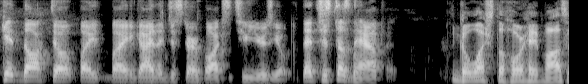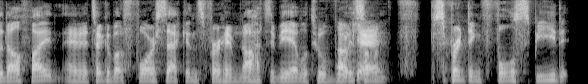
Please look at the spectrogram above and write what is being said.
get knocked out by by a guy that just started boxing two years ago. That just doesn't happen. Go watch the Jorge Masvidal fight, and it took about four seconds for him not to be able to avoid okay. someone f- sprinting full speed,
